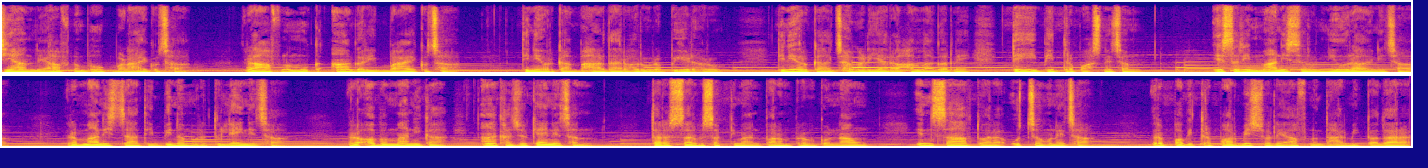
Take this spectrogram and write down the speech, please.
चिहानले आफ्नो भोक बढाएको छ र आफ्नो मुख आगरी बाएको छ। तिनीहरूका भारदारहरू र भिडहरू तिनीहरूका झगडिया र हल्ला गर्ने त्यही भित्र पस्नेछन्। यसरी मानिसहरू निहुराउने छ र मानिस जाति विनम्र तुल्याइने छ र अब मानिका आँखा झुक्याइने छन् तर सर्वशक्तिमान परमप्रभुको नाउँ इन्साफद्वारा उच्च हुनेछ र पवित्र परमेश्वरले आफ्नो धार्मिकताद्वारा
